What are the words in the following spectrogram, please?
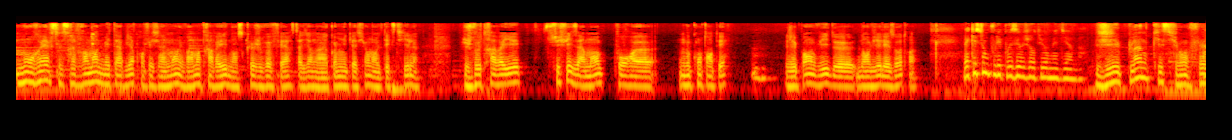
mon rêve, ce serait vraiment de m'établir professionnellement et vraiment travailler dans ce que je veux faire, c'est-à-dire dans la communication, dans le textile. Je veux travailler suffisamment pour euh, me contenter. J'ai pas envie de- d'envier les autres. La question que vous voulez poser aujourd'hui au médium J'ai plein de questions en fait,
